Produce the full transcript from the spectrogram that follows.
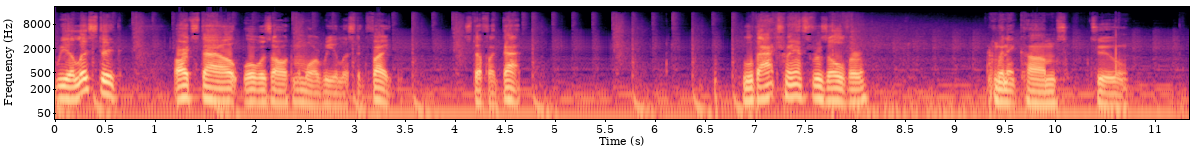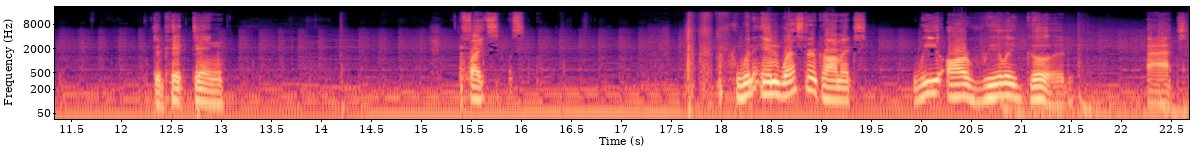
realistic art style will result in a more realistic fight. Stuff like that. Well, that transfers over when it comes to depicting fight scenes. When in Western comics, we are really good at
